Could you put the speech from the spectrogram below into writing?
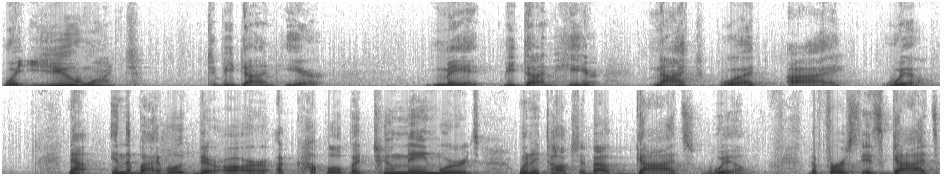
what you want to be done here, may it be done here, not what I will. Now, in the Bible, there are a couple, but two main words when it talks about God's will. The first is God's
